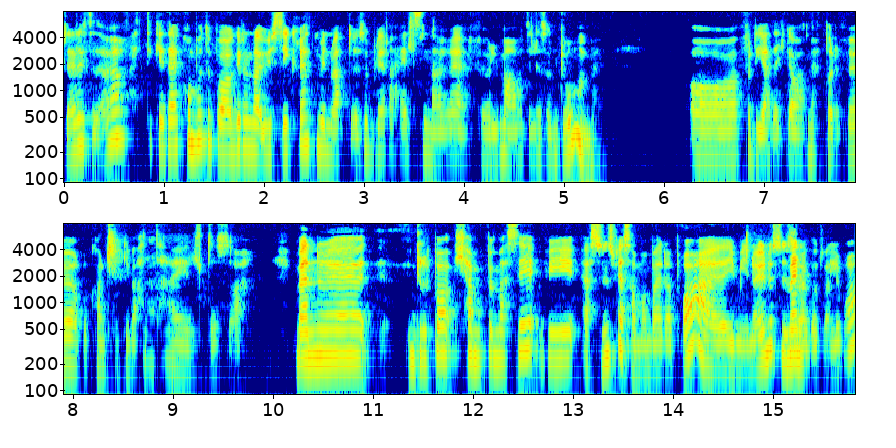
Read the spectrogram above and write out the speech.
Det er litt Jeg vet ikke. Da jeg kommer tilbake den der usikkerheten min, vet du, så blir jeg helt sånn der Jeg føler meg av og til litt sånn dum. Og fordi at jeg ikke har vært med på det før, og kanskje ikke vært helt og så. Men eh, gruppa kjempemessig vi, Jeg syns vi har samarbeida bra. I mine øyne syns Men- jeg det har gått veldig bra.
